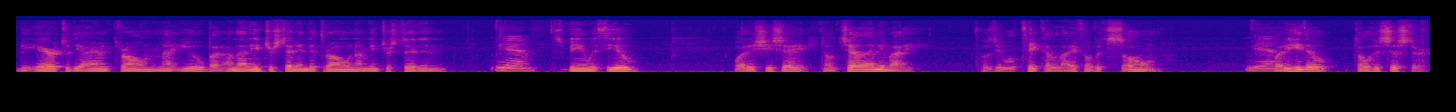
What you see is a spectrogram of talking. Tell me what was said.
the heir to the Iron Throne, not you. But I'm not interested in the throne. I'm interested in Yeah, just being with you." What did she say? Don't tell anybody, because it will take a life of its own. yeah. What did he do? Told his sister.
